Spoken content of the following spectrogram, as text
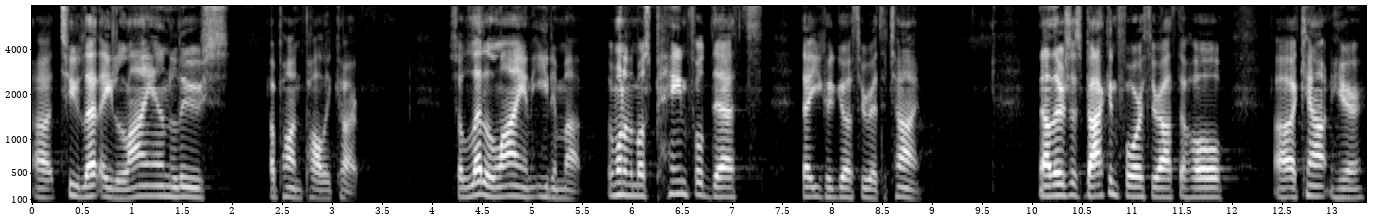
uh, to let a lion loose upon Polycarp. So let a lion eat him up. One of the most painful deaths that you could go through at the time. Now, there's this back and forth throughout the whole uh, account here.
